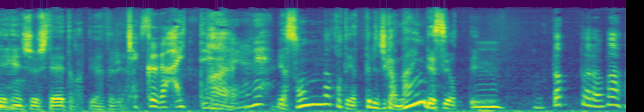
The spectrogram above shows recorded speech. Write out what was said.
て編集してとかってやってるじゃないですか、チェックが入ってみたいなね、はい、いやそんなことやってる時間ないんですよっていう。うん。だったらば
